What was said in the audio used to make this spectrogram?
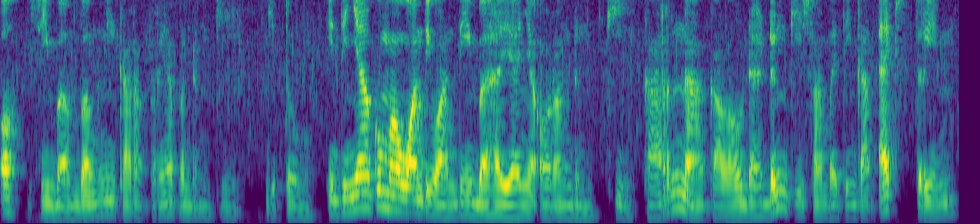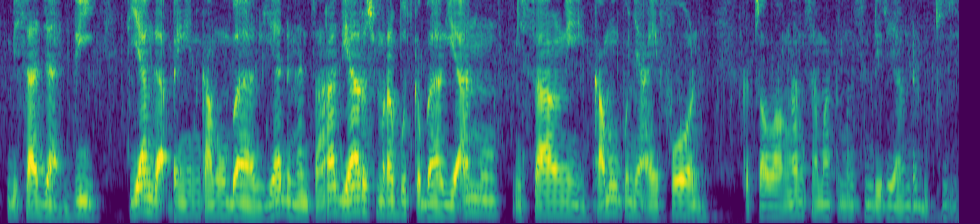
oh si Bambang nih karakternya pendengki gitu. Intinya aku mau wanti-wanti bahayanya orang dengki. Karena kalau udah dengki sampai tingkat ekstrim, bisa jadi dia nggak pengen kamu bahagia dengan cara dia harus merebut kebahagiaanmu. Misal nih, kamu punya iPhone, kecolongan sama teman sendiri yang dengki.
